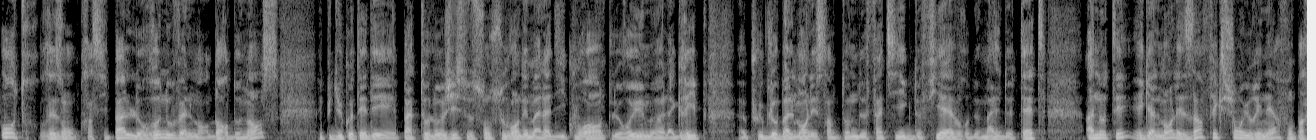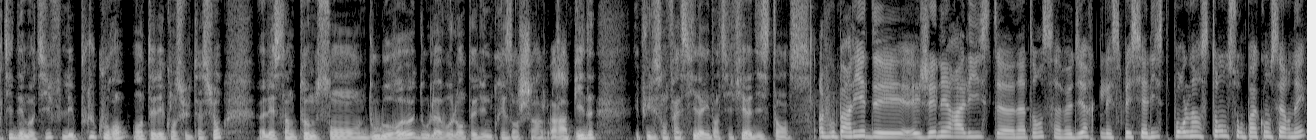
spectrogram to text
Autre raison principale, le renouvellement d'ordonnances. Et puis du côté des pathologies, ce sont souvent des maladies courantes, le rhume, euh, la grippe, euh, plus globalement les symptômes de fatigue, de fièvre, de mal de tête. À noter également, les infections urinaires font partie des motifs les plus courants en téléconsultation. Euh, Les symptômes sont douloureux, d'où la volonté d'une prise en charge rapide, et puis ils sont faciles à identifier à distance. Vous parliez des généralistes, Nathan, ça veut dire que les spécialistes, pour l'instant, ne sont pas concernés?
